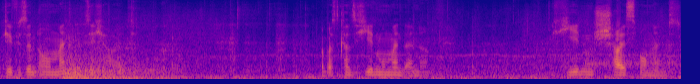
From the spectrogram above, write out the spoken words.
Okay, wir sind im Moment in Sicherheit. Aber es kann sich jeden Moment ändern. Jeden scheiß Moment.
